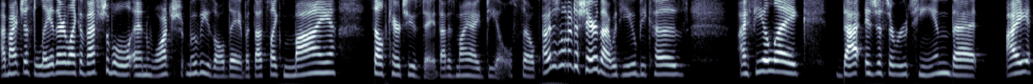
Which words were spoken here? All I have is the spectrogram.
i might just lay there like a vegetable and watch movies all day but that's like my self-care tuesday that is my ideal so i just wanted to share that with you because i feel like that is just a routine that I,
